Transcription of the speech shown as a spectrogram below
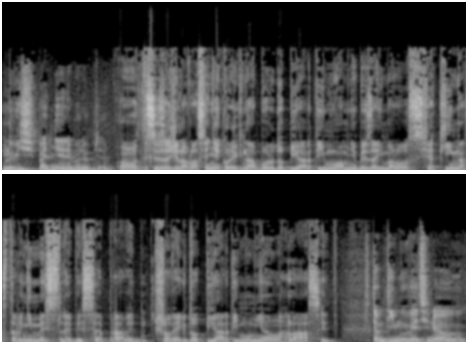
mluvíš špatně nebo dobře. O, ty jsi zažila vlastně několik náborů do PR týmu a mě by zajímalo, s jakým nastavením mysli by se právě člověk do PR týmu měl hlásit. V tom týmu většinou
